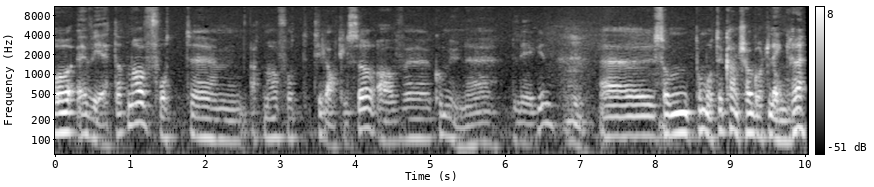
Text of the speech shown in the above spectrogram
Og jeg vet at vi har fått har fått tillatelser av uh, kommunelegen Mm. uh, som på en måte kanskje har gått lengre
